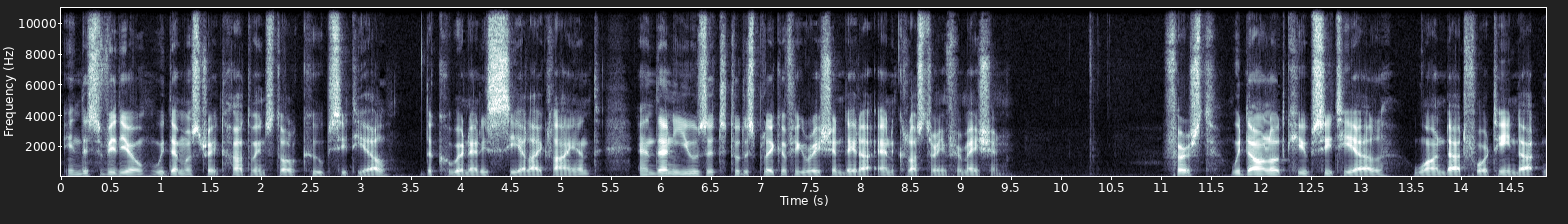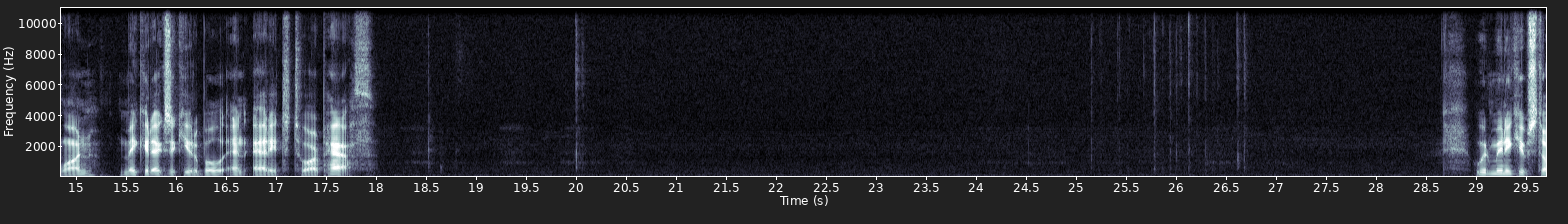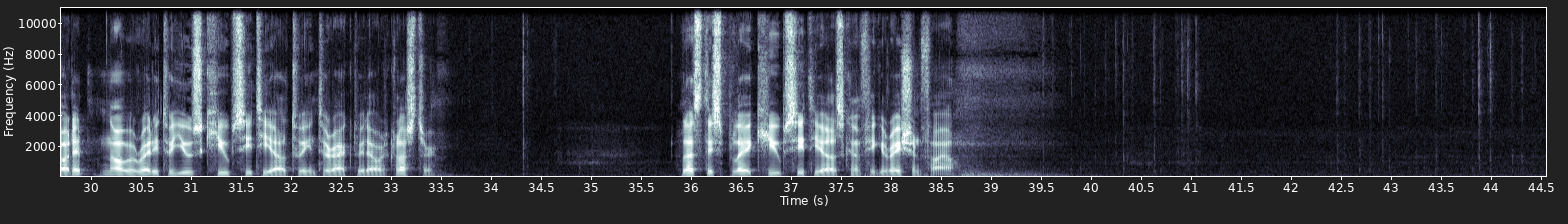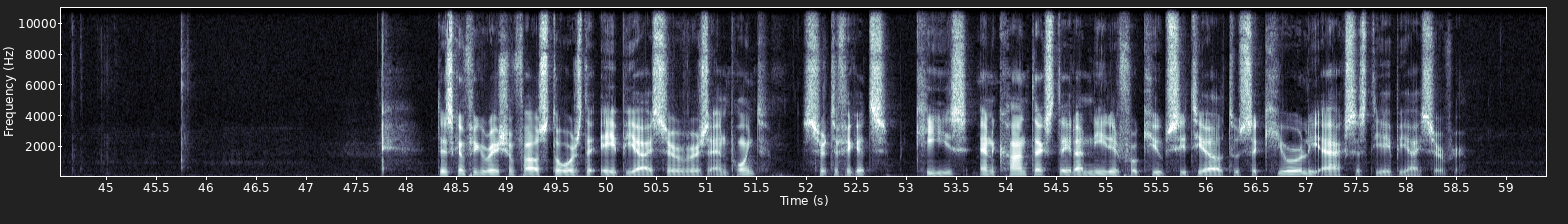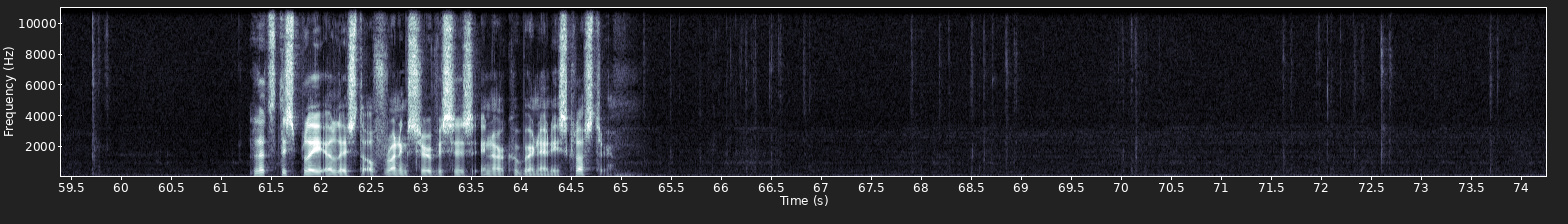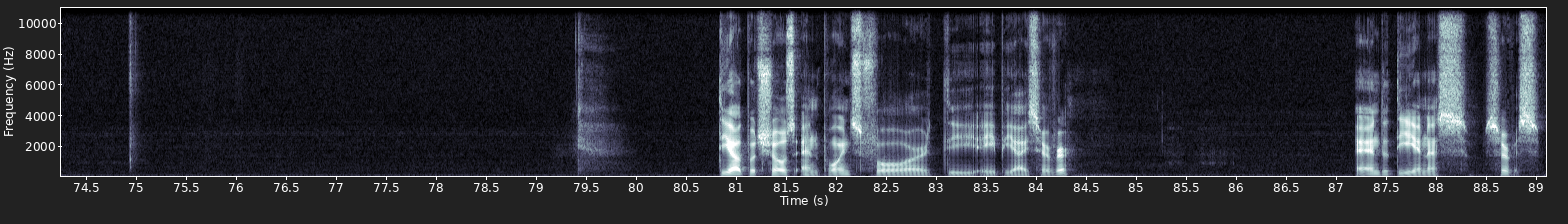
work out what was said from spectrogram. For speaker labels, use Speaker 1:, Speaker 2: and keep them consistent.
Speaker 1: In this video, we demonstrate how to install kubectl, the Kubernetes CLI client, and then use it to display configuration data and cluster information. First, we download kubectl 1.14.1, make it executable, and add it to our path. With Minikube started, now we're ready to use kubectl to interact with our cluster. Let's display kubectl's configuration file. This configuration file stores the API server's endpoint, certificates, keys, and context data needed for kubectl to securely access the API server. Let's display a list of running services in our Kubernetes cluster. The output shows endpoints for the API server and the DNS service.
